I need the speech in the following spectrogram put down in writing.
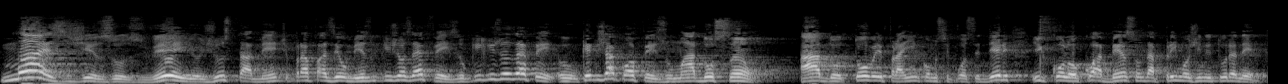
Mas Jesus veio justamente para fazer o mesmo que José fez. O que, que José fez? O que, que Jacó fez? Uma adoção. Adotou Efraim como se fosse dele e colocou a bênção da primogenitura nele.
